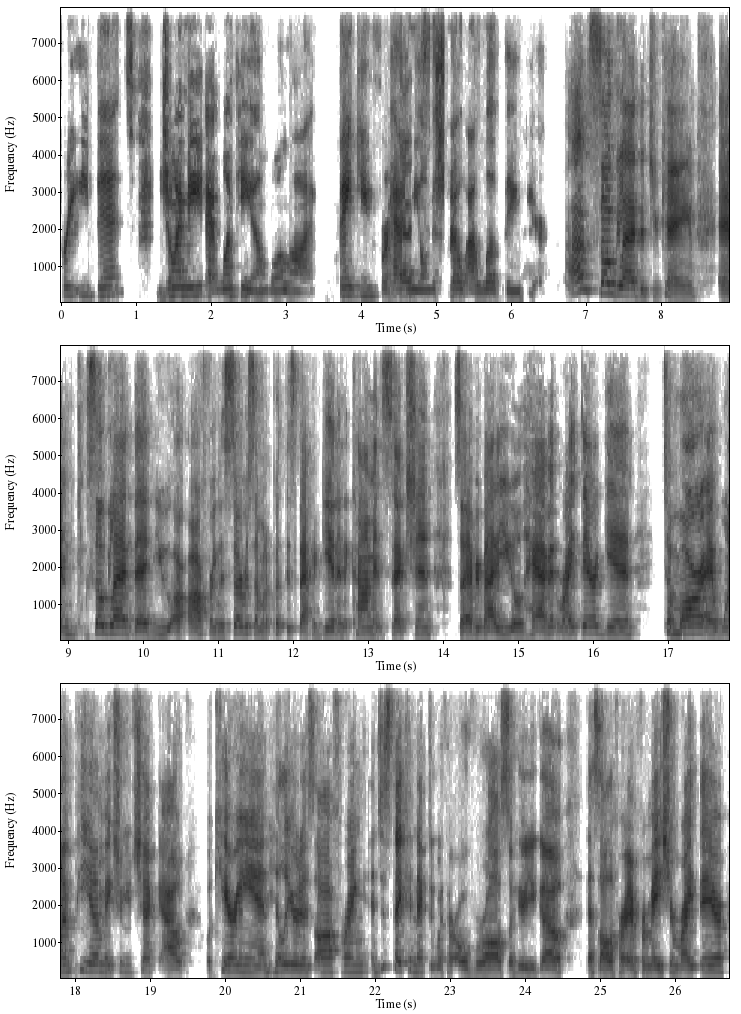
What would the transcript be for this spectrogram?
free event. Join me at 1 p.m. online. Thank you for having me on the show. I love being here. I'm so glad that you came and so glad that you are offering the service. I'm going to put this back again in the comment section so everybody you'll have it right there again tomorrow at 1 p.m. Make sure you check out what Carrie Ann Hilliard is offering and just stay connected with her overall. So here you go. That's all of her information right there.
